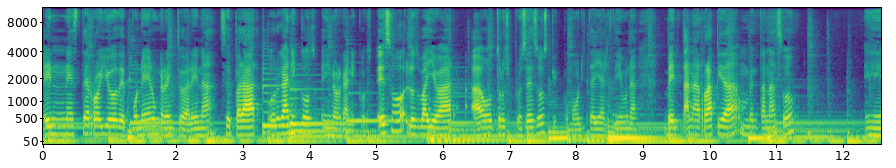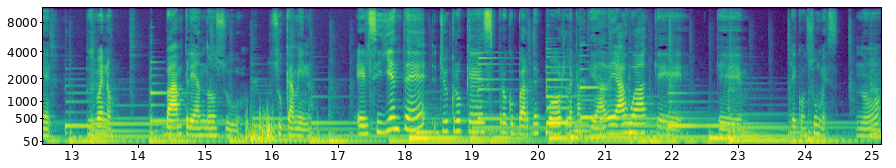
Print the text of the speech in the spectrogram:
en este rollo de poner un granito de arena, separar orgánicos e inorgánicos. Eso los va a llevar a otros procesos que como ahorita ya les di una ventana rápida, un ventanazo, eh, pues bueno, va ampliando su, su camino. El siguiente yo creo que es preocuparte por la cantidad de agua que, que, consumes, ¿no?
